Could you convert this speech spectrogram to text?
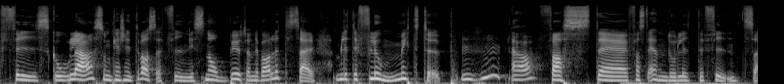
friskola som kanske inte var så fin i snobbig utan det var lite så här, lite flummigt typ. Mhm, Ja, Fast, eh, fast ändå lite fint så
